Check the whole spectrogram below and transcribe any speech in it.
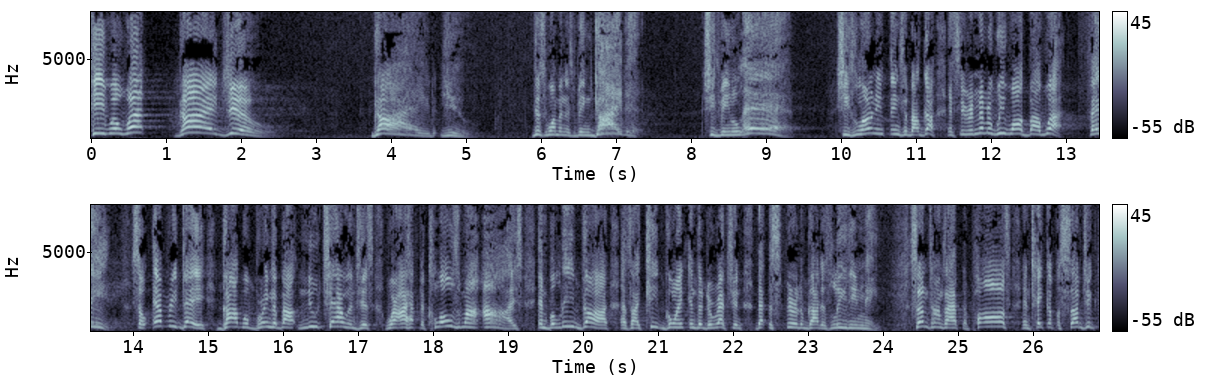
He will what? Guide you. Guide you. This woman is being guided. She's being led. She's learning things about God. And see, remember, we walk by what? Faith. So every day, God will bring about new challenges where I have to close my eyes and believe God as I keep going in the direction that the Spirit of God is leading me. Sometimes I have to pause and take up a subject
